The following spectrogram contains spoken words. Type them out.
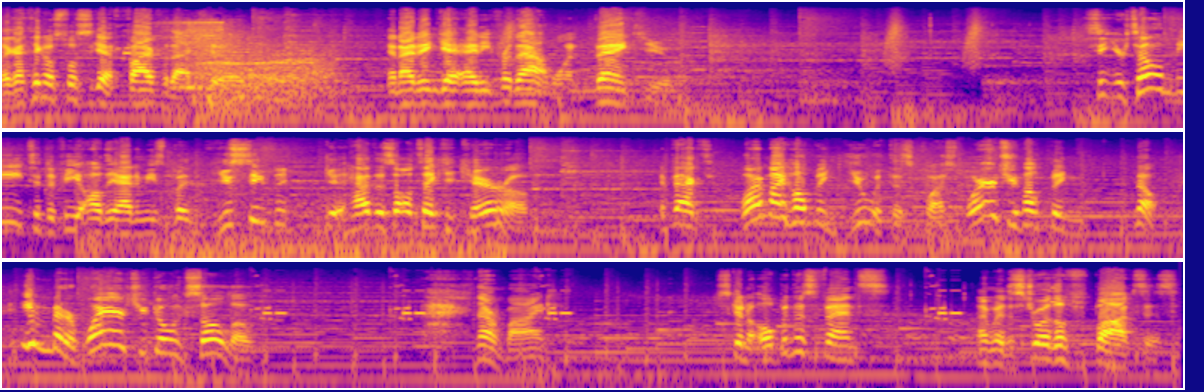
Like I think I was supposed to get five for that kill, and I didn't get any for that one. Thank you. See, you're telling me to defeat all the enemies, but you seem to get, have this all taken care of. In fact, why am I helping you with this quest? Why aren't you helping... No, even better, why aren't you going solo? Never mind. Just gonna open this fence. I'm gonna destroy those boxes.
